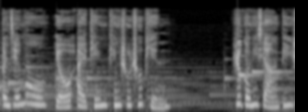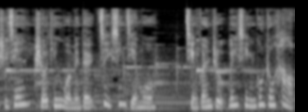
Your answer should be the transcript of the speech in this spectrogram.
本节目由爱听听书出品。如果你想第一时间收听我们的最新节目，请关注微信公众号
